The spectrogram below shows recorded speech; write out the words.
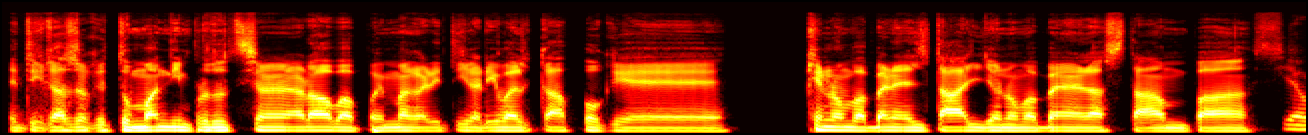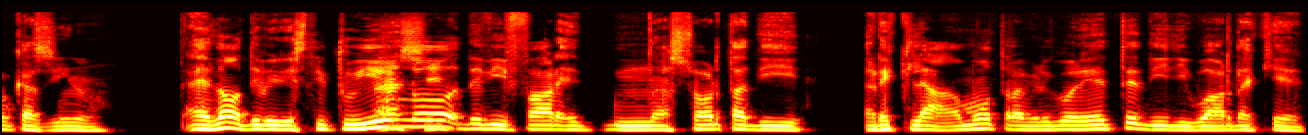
Metti caso che tu mandi in produzione la roba, poi magari ti arriva il capo che, che non va bene il taglio, non va bene la stampa. Sì, è un casino. Eh no, devi restituirlo, Eh, sì. devi fare una sorta di reclamo, tra virgolette, digli guarda che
